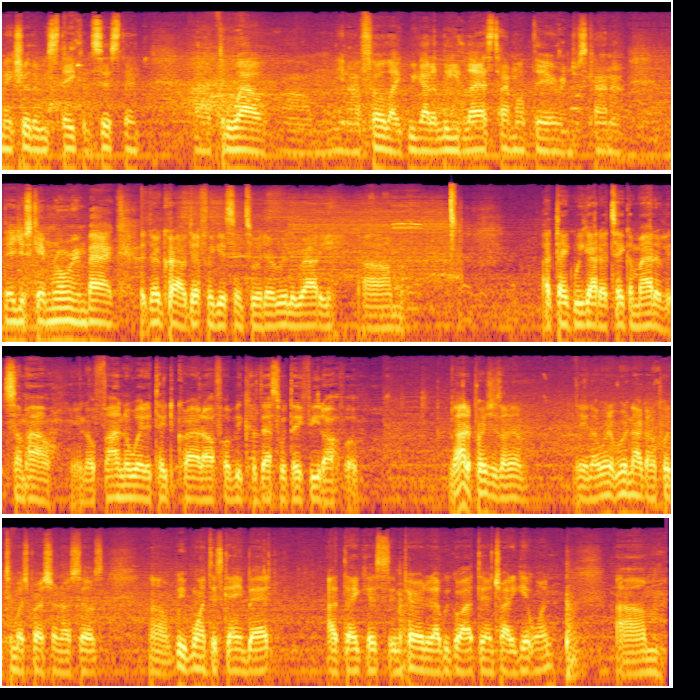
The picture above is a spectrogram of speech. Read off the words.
make sure that we stay consistent uh, throughout. Um, you know, I felt like we got a lead last time up there and just kind of they just came roaring back. Their crowd definitely gets into it. They're really rowdy. Um, I think we got to take them out of it somehow. You know, find a way to take the crowd off of because that's what they feed off of. A lot of pressure's on them. You know, we're, we're not going to put too much pressure on ourselves. Uh, we want this game bad. I think it's imperative that we go out there and try to get one. Um,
